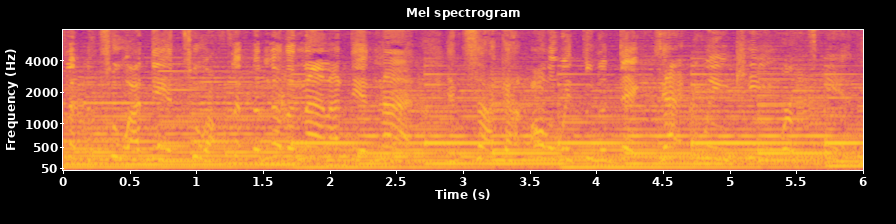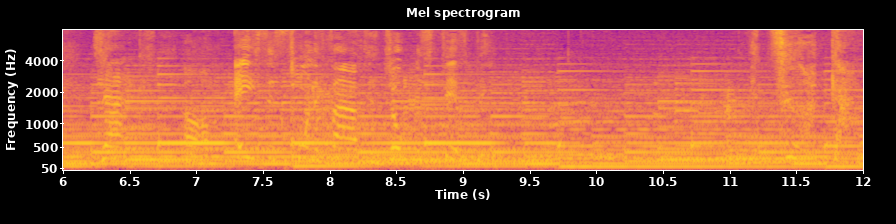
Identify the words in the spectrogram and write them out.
flipped a two, I did two. I flipped another nine, I did nine. I got all the way through the deck. Jack, Queen, King, Rook 10. Jack, um, Aces 25 and Jokers 50. Until I got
